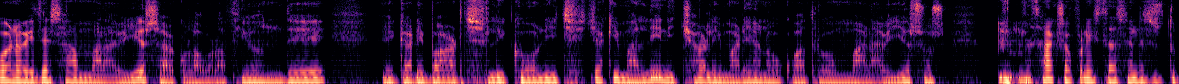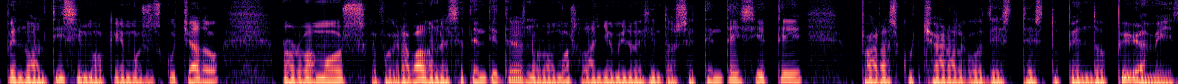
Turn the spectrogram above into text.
Bueno, y de esa maravillosa colaboración de eh, Gary Bartz, Lee Konich, Jackie Malin y Charlie Mariano, cuatro maravillosos saxofonistas en ese estupendo altísimo que hemos escuchado, nos vamos, que fue grabado en el 73, nos vamos al año 1977 para escuchar algo de este estupendo Pyramid,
